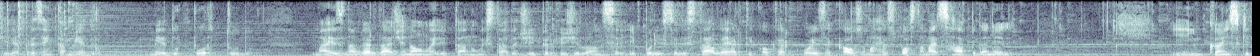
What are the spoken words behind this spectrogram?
que ele apresenta medo, medo por tudo. Mas na verdade não, ele está num estado de hipervigilância e por isso ele está alerta e qualquer coisa causa uma resposta mais rápida nele. E em cães que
